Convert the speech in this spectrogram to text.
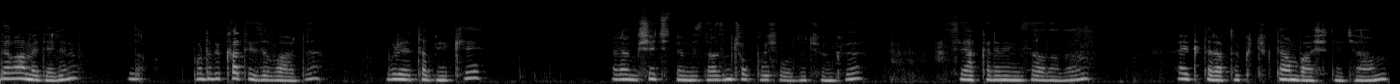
Devam edelim. Burada bir kat izi vardı. Buraya tabii ki herhangi bir şey çizmemiz lazım. Çok boş oldu çünkü. Siyah kalemimizi alalım. Her iki tarafta küçükten başlayacağım.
